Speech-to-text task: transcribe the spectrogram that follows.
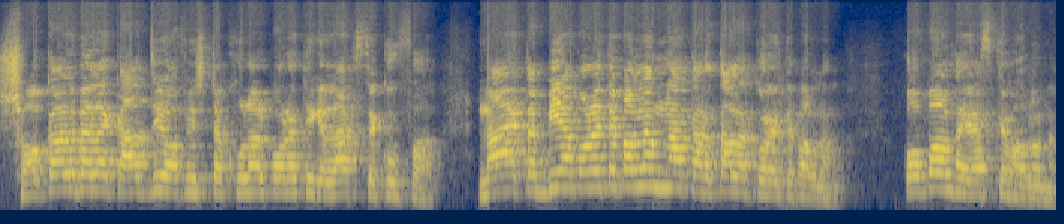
সকালবেলায় কাজী অফিসটা খোলার পরে থেকে লাগছে কুফা। না একটা বিয়া পড়াইতে পারলাম না কারও তালাক করাইতে পারলাম। কপালটাই আজকে ভালো না।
